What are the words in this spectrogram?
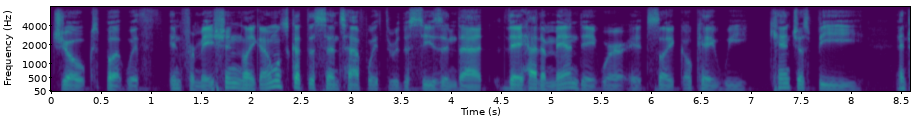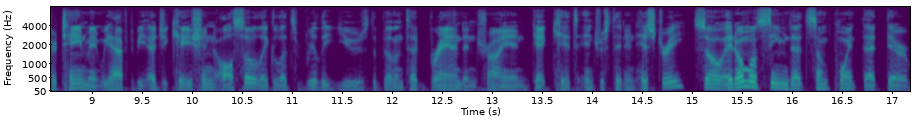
jokes, but with information. Like I almost got the sense halfway through the season that they had a mandate where it's like, okay, we can't just be entertainment we have to be education also like let's really use the bill and ted brand and try and get kids interested in history so it almost seemed at some point that they're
